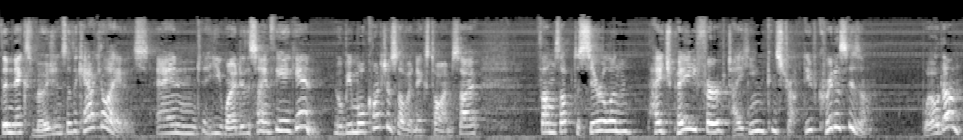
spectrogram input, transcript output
the next versions of the calculators and he won't do the same thing again. He'll be more conscious of it next time. So, thumbs up to Cyril and HP for taking constructive criticism. Well done.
